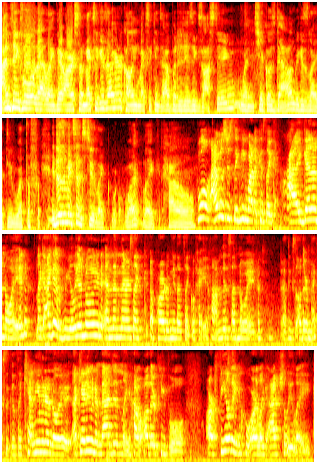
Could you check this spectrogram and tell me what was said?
I'm thankful that like there are some Mexicans out here calling Mexicans out, but it is exhausting when shit goes down because like, dude, what the fuck? It doesn't make sense too. Like, what? Like, how? Well, I was just thinking about it because, like, I get annoyed. Like, I get really annoyed, and then there's, like, a part of me that's like, okay, if I'm this annoyed at these other Mexicans, I can't even annoy. I can't even imagine, like, how other people are feeling who are, like, actually, like,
